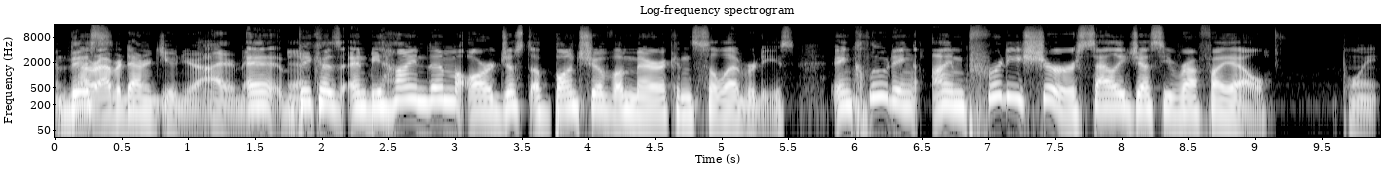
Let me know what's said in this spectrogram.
this, Robert Downey Jr., Iron Man. and Yeah. because and behind them are just a bunch of American celebrities, including I'm pretty sure Sally Jessy Raphael point.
